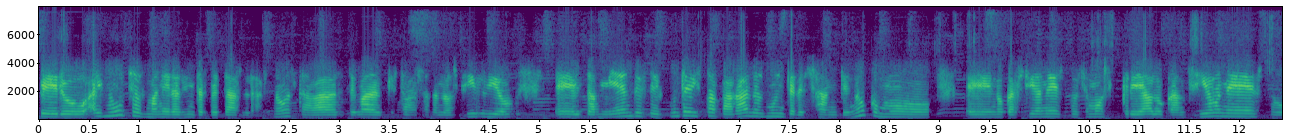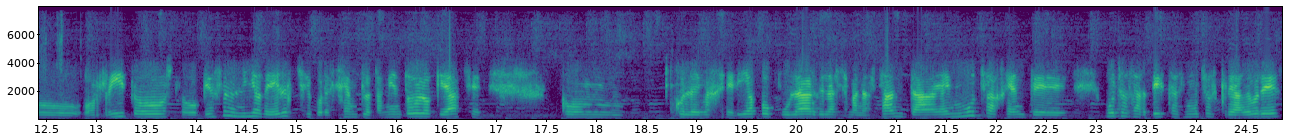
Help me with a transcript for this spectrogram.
Pero hay muchas maneras de interpretarlas, ¿no? Estaba el tema del que estabas hablando Silvio, eh, también desde el punto de vista pagano es muy interesante, ¿no? Como eh, en ocasiones pues hemos creado canciones o, o ritos, o pienso en el niño de Elche, por ejemplo, también todo lo que hace con, con la imaginería popular de la Semana Santa. Hay mucha gente, muchos artistas, muchos creadores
